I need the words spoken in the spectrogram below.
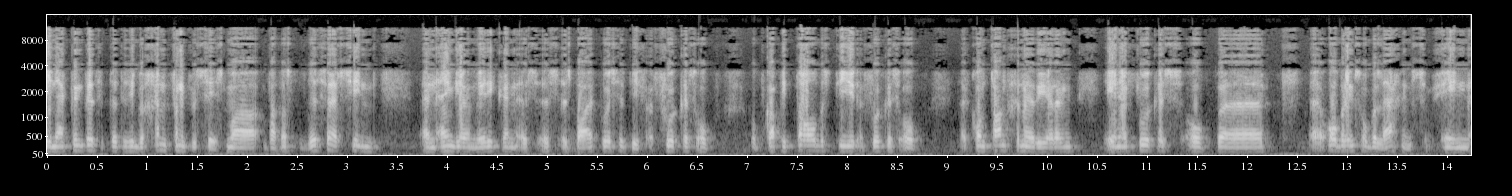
En ek dink dit dit is die begin van die proses, maar wat ons dusver sien in Anglo American is is is baie positief, 'n fokus op op kapitaalbestuur, 'n fokus op kontantgenerering en 'n fokus op uh, uh opbrengs op beleggings en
